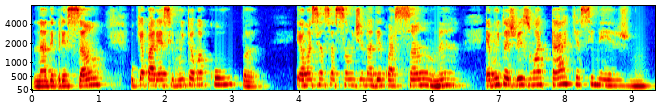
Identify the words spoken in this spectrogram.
na depressão, o que aparece muito é uma culpa, é uma sensação de inadequação, né? É muitas vezes um ataque a si mesmo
